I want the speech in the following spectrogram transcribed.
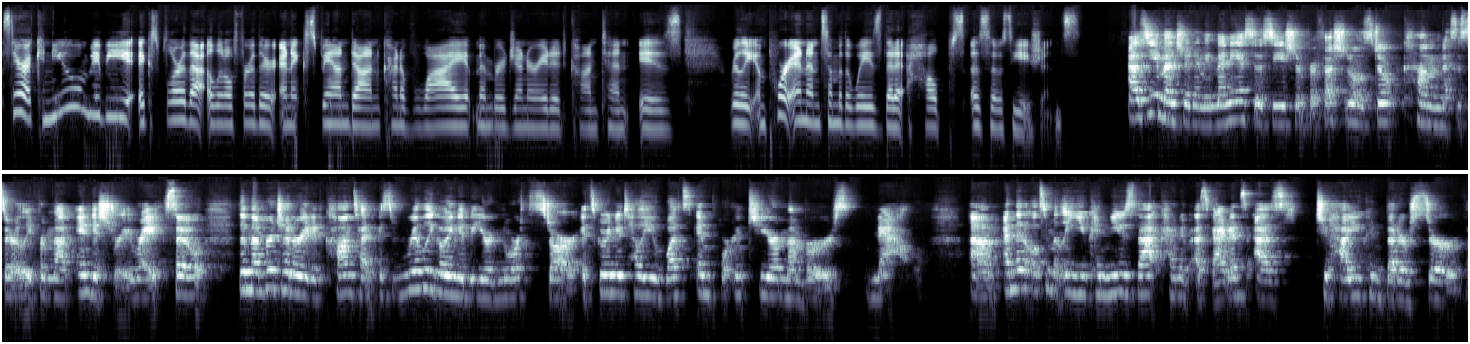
Sarah, can you maybe explore that a little further and expand on kind of why member generated content is really important and some of the ways that it helps associations? As you mentioned, I mean, many association professionals don't come necessarily from that industry, right? So the member generated content is really going to be your North Star. It's going to tell you what's important to your members now. Um, and then ultimately, you can use that kind of as guidance as to how you can better serve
